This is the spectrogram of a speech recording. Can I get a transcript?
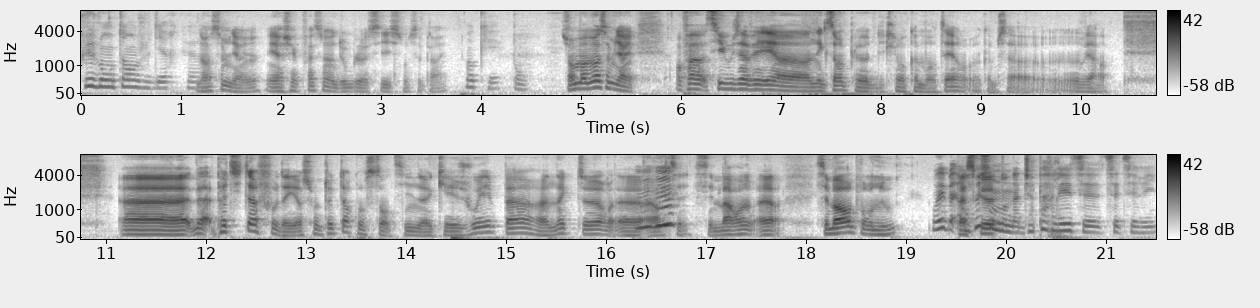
Plus longtemps, je veux dire que. non ça me dit rien et à chaque fois c'est un double aussi ils sont séparés Ok, bon. sur le moment ça me dit rien enfin si vous avez un exemple dites-le en commentaire euh, comme ça euh, on verra Euh, bah, petite info d'ailleurs sur le docteur Constantine qui est joué par un acteur euh, Mhm. c'est- marrant c'est marrant pour nous Oui, bah, en Parce plus, que- on en a déjà parlé de cette, cette série.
